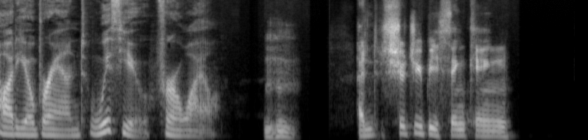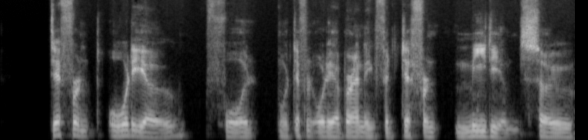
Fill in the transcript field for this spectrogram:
audio brand with you for a while. Mm-hmm. And should you be thinking different audio for or different audio branding for different mediums? So,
